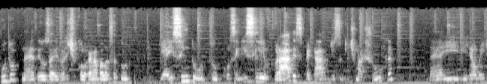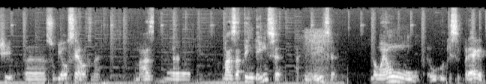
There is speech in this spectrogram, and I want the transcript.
tudo, né? Deus vai te colocar na balança tudo. E aí sim tu, tu conseguir se livrar desse pecado, disso que te machuca, né? E, e realmente ah, subir aos céus, né? Mas, ah, mas a tendência, a tendência não é um o, o que se prega.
